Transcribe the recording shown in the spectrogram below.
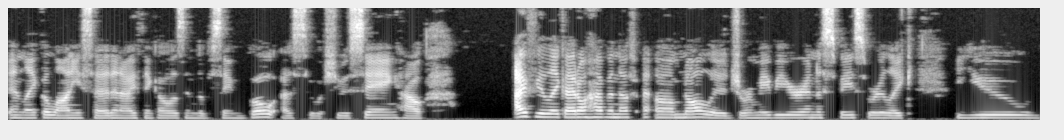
And like Alani said, and I think I was in the same boat as to what she was saying, how I feel like I don't have enough um, knowledge, or maybe you're in a space where like you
